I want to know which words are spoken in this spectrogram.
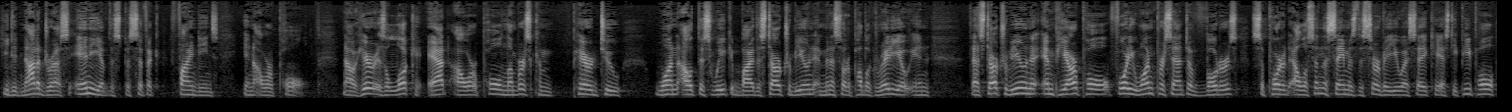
he did not address any of the specific findings in our poll. Now, here is a look at our poll numbers compared to one out this week by the Star Tribune and Minnesota Public Radio. In that Star Tribune MPR poll, 41% of voters supported Ellison, the same as the Survey USA KSTP poll,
